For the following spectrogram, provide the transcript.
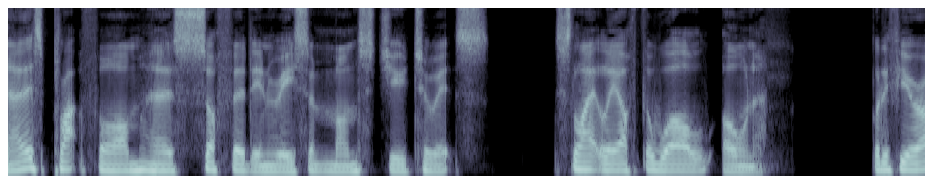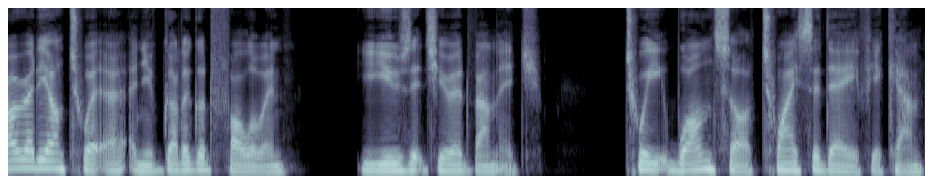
Now, this platform has suffered in recent months due to its slightly off the wall owner. But if you're already on Twitter and you've got a good following, use it to your advantage. Tweet once or twice a day if you can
